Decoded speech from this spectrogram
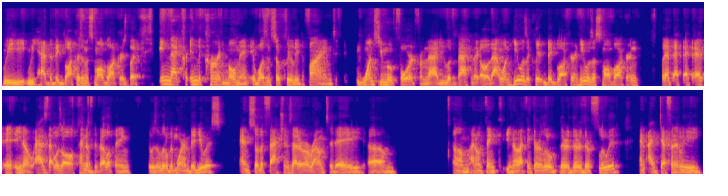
we we had the big blockers and the small blockers, but in that in the current moment, it wasn't so clearly defined. Once you move forward from that, you look back and like, oh, that one he was a clear big blocker and he was a small blocker, and but at, at, at, at you know as that was all kind of developing, it was a little bit more ambiguous. And so the factions that are around today, um, um, I don't think you know. I think they're a little they're they're they're fluid, and I definitely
